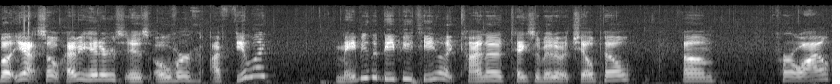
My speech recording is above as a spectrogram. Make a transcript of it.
but yeah, so heavy hitters is over. I feel like maybe the BPT like kind of takes a bit of a chill pill, um, for a while,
